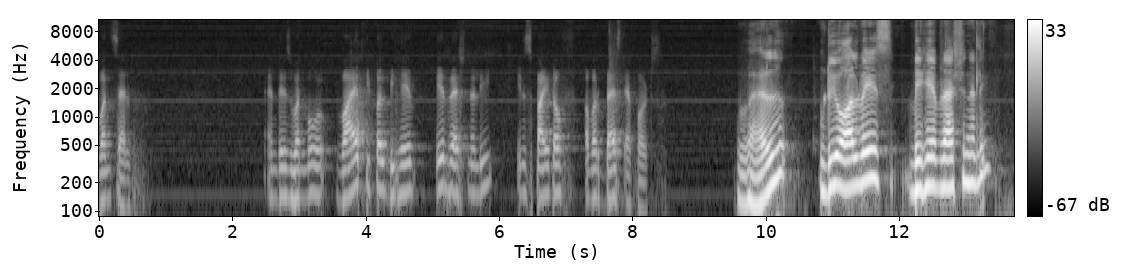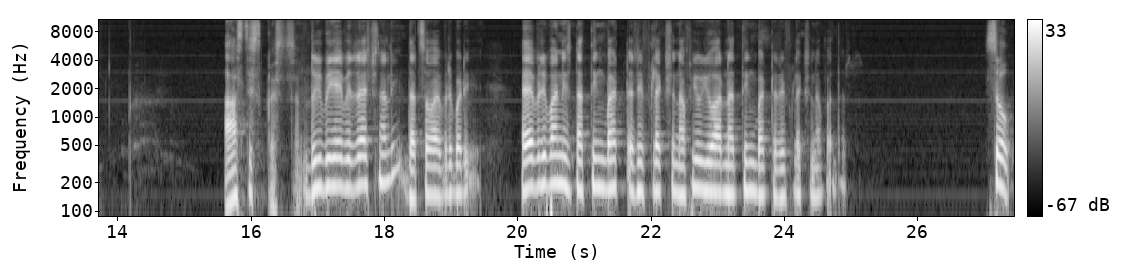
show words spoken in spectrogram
oneself? And there is one more. Why people behave irrationally in spite of our best efforts? Well, do you always behave rationally? Ask this question. Do you behave irrationally? That's how everybody, everyone is nothing but a reflection of you. You are nothing but a reflection of others. So,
